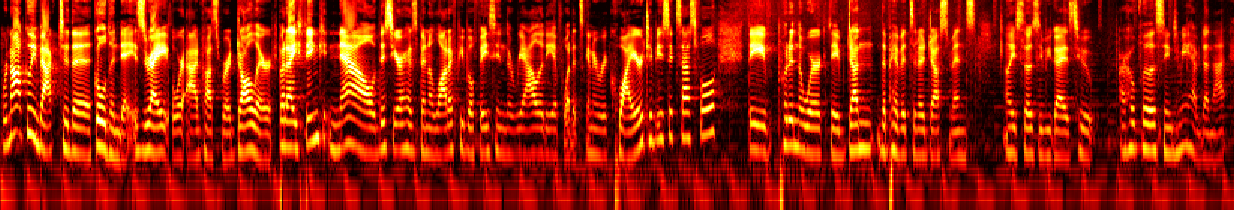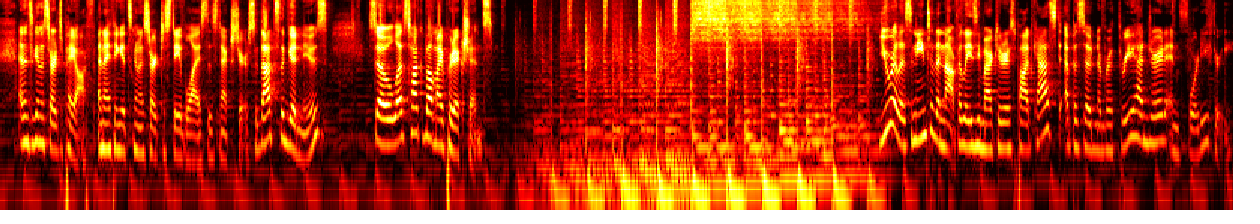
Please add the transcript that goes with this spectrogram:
we're not going back to the golden days, right? Where ad costs were a dollar. But I think now this year has been a lot of people facing the reality of what it's going to require to be successful. They've put in the work, they've done the pivots and adjustments. At least those of you guys who are hopefully listening to me have done that. And it's going to start to pay off. And I think it's going to start to stabilize this next year. So that's the good news. So let's talk about my predictions. You are listening to the Not for Lazy Marketers podcast, episode number 343.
